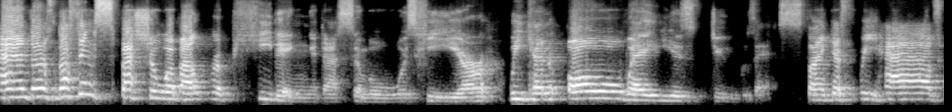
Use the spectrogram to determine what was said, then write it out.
And there's nothing special about repeating decimals here. We can always do this. Like if we have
